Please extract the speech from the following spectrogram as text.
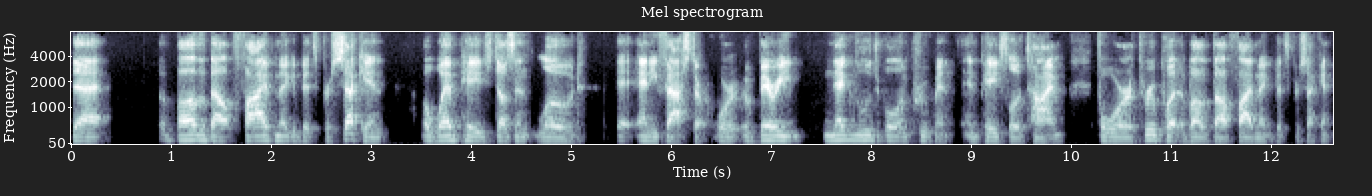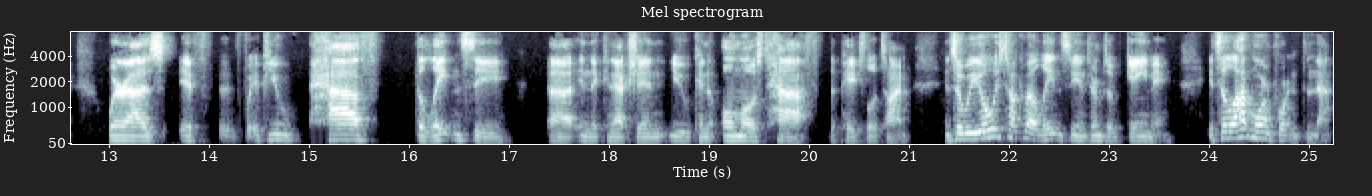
that above about five megabits per second, a web page doesn't load any faster or a very negligible improvement in page load time for throughput above about five megabits per second. Whereas if if you have the latency uh, in the connection, you can almost half the page load time. And so we always talk about latency in terms of gaming. It's a lot more important than that.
